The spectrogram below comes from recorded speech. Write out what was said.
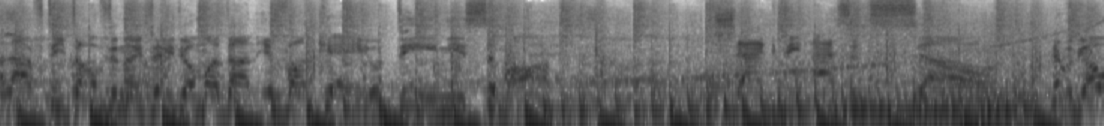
Għal-arf tita of the Night Radio ma dan Ivan K u din jissima Check the acid sound. Here we go.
